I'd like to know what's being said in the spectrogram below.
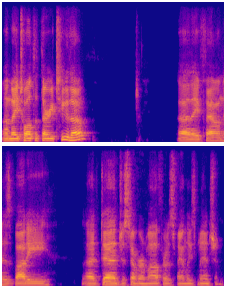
On May 12th of 32, though, uh, they found his body uh, dead just over a mile from his family's mansion.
